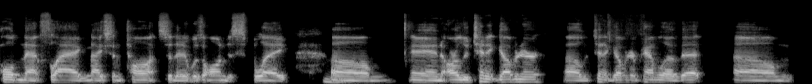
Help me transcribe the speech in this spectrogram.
holding that flag nice and taut so that it was on display. Mm-hmm. Um, and our lieutenant governor, uh, Lieutenant Governor Pamela Evette, um,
